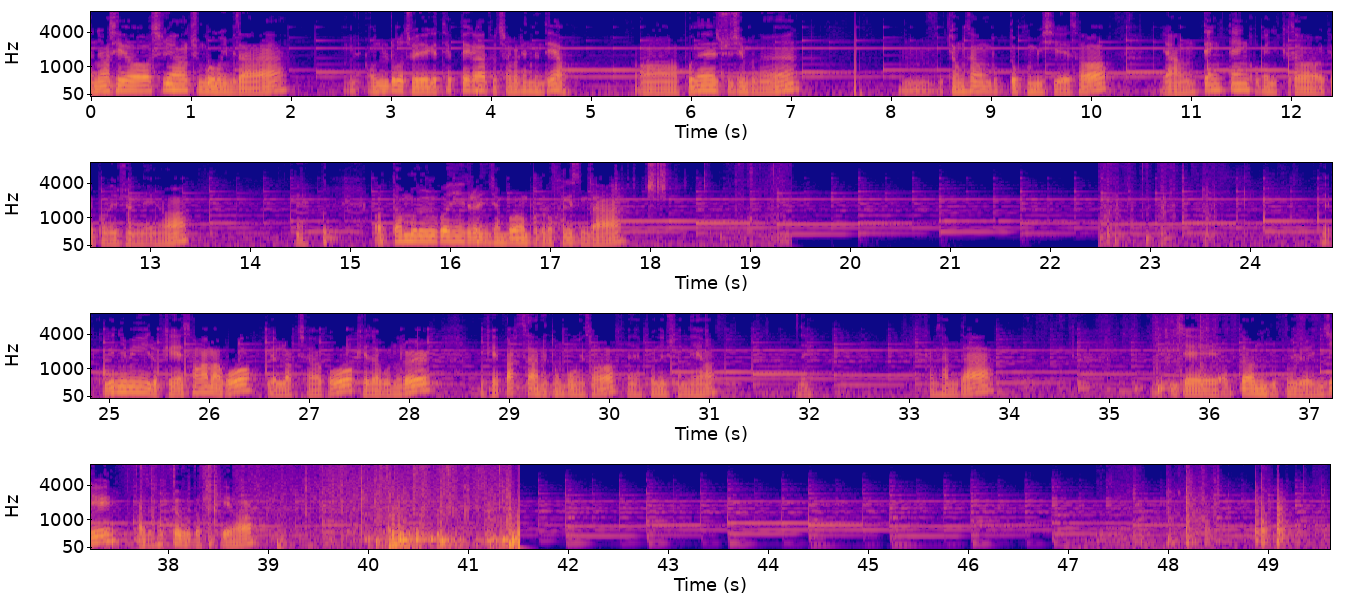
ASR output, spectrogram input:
안녕하세요. 수량 중고공입니다. 네, 오늘도 저희에게 택배가 도착을 했는데요. 어, 보내주신 분은 음, 경상북도 구미시에서 양땡땡 고객님께서 이렇게 보내주셨네요. 네, 어떤 물건이 들어있는지 한번 보도록 하겠습니다. 네, 고객님이 이렇게 성함하고 연락처하고 계좌번호를 이렇게 박스 안에 동봉해서 네, 보내주셨네요. 네, 감사합니다. 네, 이제 어떤 물품이 들어있는지 가서 살펴보도록 할게요.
